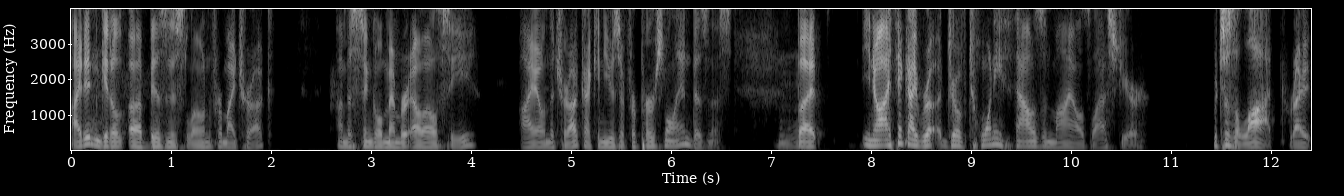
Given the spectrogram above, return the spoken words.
I didn't get a, a business loan for my truck. I'm a single member LLC. I own the truck. I can use it for personal and business. Mm-hmm. But, you know, I think I ro- drove 20,000 miles last year, which is a lot, right?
